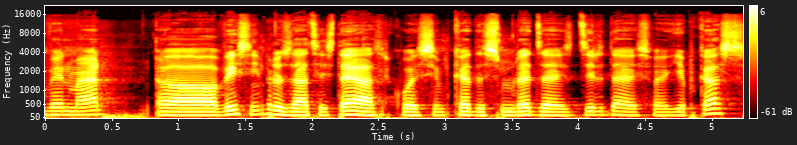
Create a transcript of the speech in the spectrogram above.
Vienmēr uh, visi improvizācijas teātri, ko es jums esmu redzējis, dzirdējis, vai jebkas.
